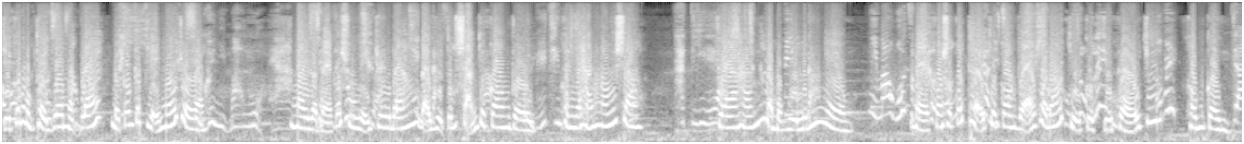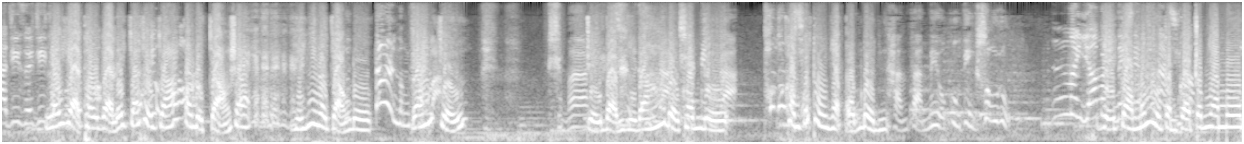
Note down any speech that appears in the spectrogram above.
Chỉ có một thời gian một lát Mẹ có cách nghĩ mới rồi à. May là mẹ có suy nghĩ chu đáo Đã dự tính sẵn cho con rồi. Không nghe hắn nói sao Cha hắn là một người lính nghèo. Mẹ con sao có thể cho con gả qua đó chịu cực chịu khổ chứ. Không cần. Lấy gà thay gà lấy chó thay chó Con được chọn sao? Dĩ nhiên là chọn được. Đoán chữ. Trị bệnh gì đó đều không được. Không có thu nhập ổn định. Vậy còn mấy người cầm cờ trong nha môn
